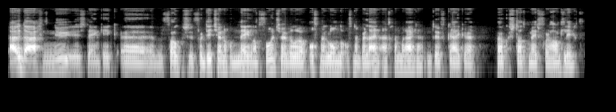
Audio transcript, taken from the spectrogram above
uitdaging nu is denk ik, we focussen voor dit jaar nog op Nederland. Volgend jaar willen we of naar Londen of naar Berlijn uit gaan breiden. We moeten even kijken welke stad het meest voor de hand ligt.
